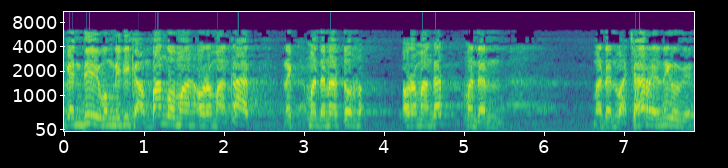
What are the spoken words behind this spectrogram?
agen di wong niki gampang kok mah orang mangkat. Nek mandan atuh orang mangkat mandan mandan wajar ini kok. nggih.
